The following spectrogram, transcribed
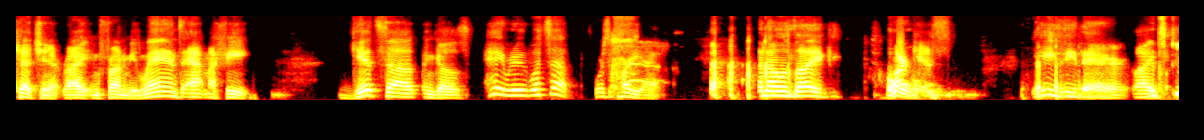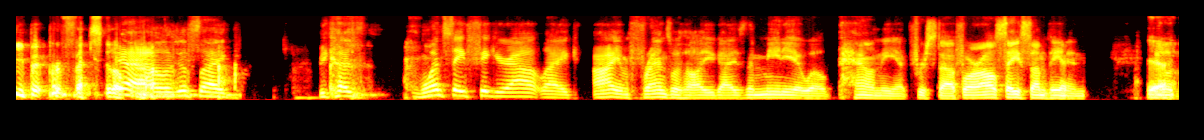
catching it right in front of me, lands at my feet, gets up and goes, "Hey, Rude, what's up? Where's the party at?" and I was like, oh. "Marcus, easy there." Like, Let's keep it professional. yeah, I was just like, because once they figure out like I am friends with all you guys, the media will hound me for stuff, or I'll say something and yeah. they'll,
